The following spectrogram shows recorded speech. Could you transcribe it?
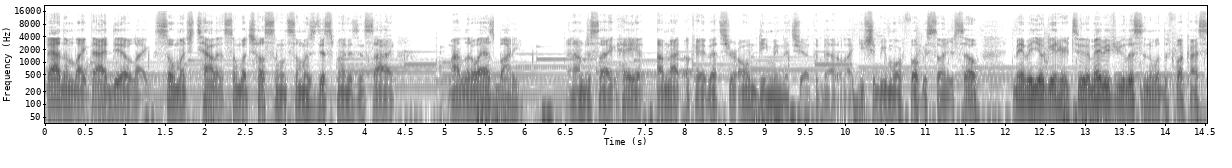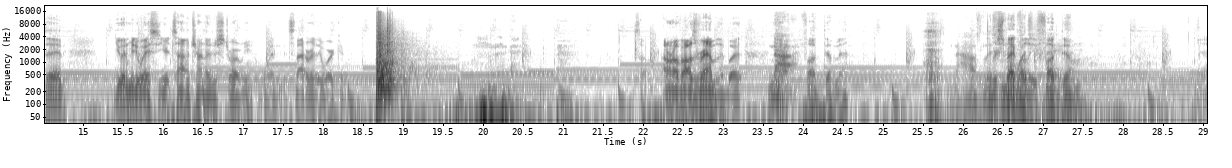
fathom like the idea of like so much talent, so much hustle, and so much discipline is inside my little ass body. And I'm just like, hey, I'm not okay. That's your own demon that you have to battle. Like you should be more focused on yourself. Maybe you'll get here too. And maybe if you listen to what the fuck I said, you wouldn't be wasting your time trying to destroy me when it's not really working. So I don't know if I was rambling, but Nah. yeah, fuck them, man. Nah, I was listening. Respectfully, fuck you them. Yeah,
